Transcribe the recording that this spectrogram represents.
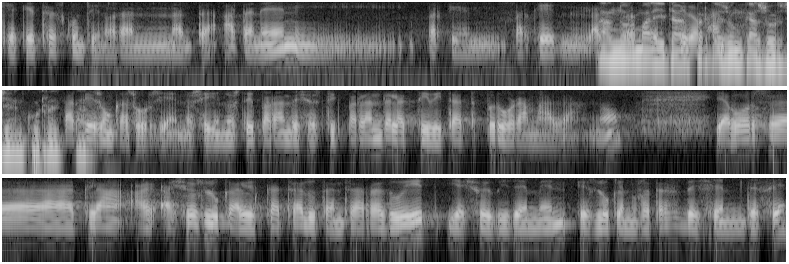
que aquests es continuaran atenent i perquè... perquè en normalitat, perquè és un cas urgent, correcte. Perquè és un cas urgent, o sigui, no estic parlant d'això, estic parlant de l'activitat programada, no? Llavors, eh, clar, això és el que el CatSalut ens ha reduït i això, evidentment, és el que nosaltres deixem de fer.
